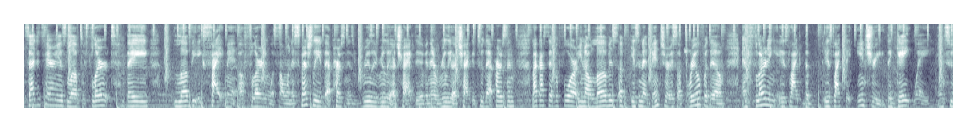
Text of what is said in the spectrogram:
Sagittarians love to flirt. They love the excitement of flirting with someone, especially if that person is really, really attractive and they're really attracted to that person. Like I said before, you know, love is a, is an adventure. It's a thrill for them. And flirting is like the is like the entry, the gateway into,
